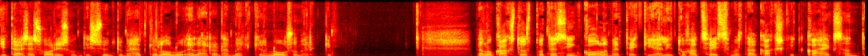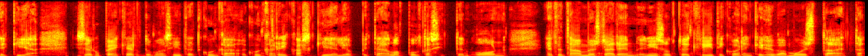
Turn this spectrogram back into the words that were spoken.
Itäisessä horisontissa syntymähetkellä ollut eläinradan merkki on nousumerkki. Meillä on 12 potenssiin kolme tekijää, eli 1728 tekijää, niin se rupeaa kertomaan siitä, että kuinka, kuinka rikas kielioppi tämä lopulta sitten on. Että tämä on myös näiden niin sanottujen kriitikoidenkin hyvä muistaa, että,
